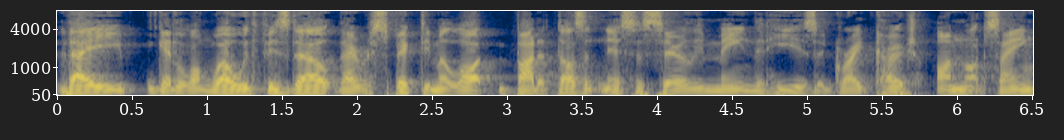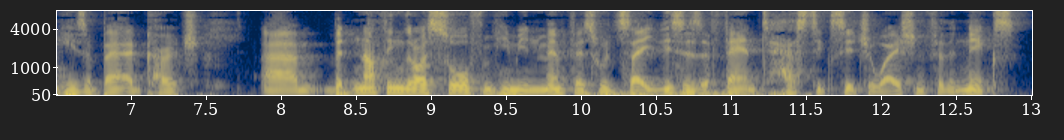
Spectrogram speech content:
They get along well with Fizdale. They respect him a lot, but it doesn't necessarily mean that he is a great coach. I'm not saying he's a bad coach. Um, but nothing that I saw from him in Memphis would say this is a fantastic situation for the Knicks.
